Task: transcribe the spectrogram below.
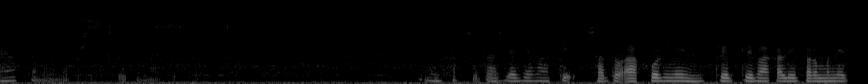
Apa nih Universitas Gajah Mati? Universitas Gajah Mati satu akun min tweet lima kali per menit.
